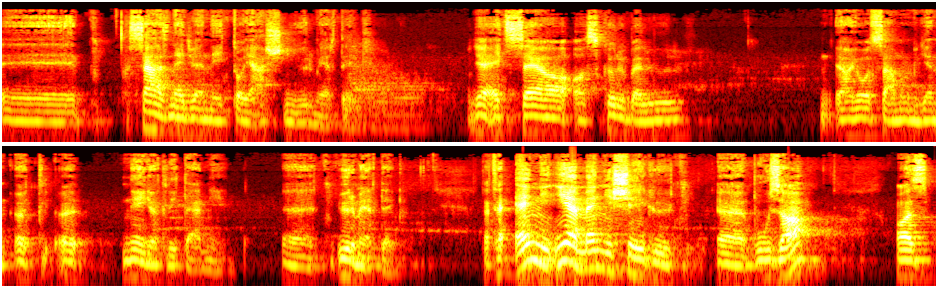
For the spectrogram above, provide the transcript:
uh, 144 tojás űrmérték. Ugye egy szea az körülbelül, ha jól számolom, ilyen 4-5 liternyi űrmérték. Tehát ha ennyi, ilyen mennyiségű búza, az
